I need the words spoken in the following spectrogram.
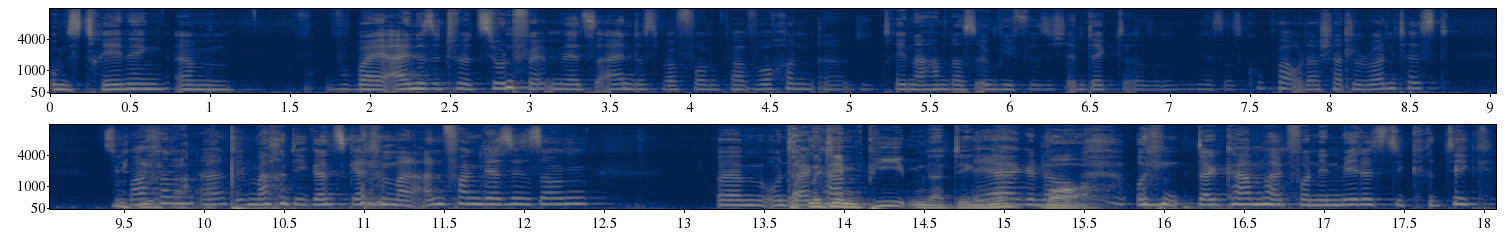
ums Training. Ähm, wobei eine Situation fällt mir jetzt ein, das war vor ein paar Wochen. Äh, die Trainer haben das irgendwie für sich entdeckt, also wie heißt das, Cooper oder Shuttle Run Test zu machen. Äh, den machen die ganz gerne mal Anfang der Saison. Ähm, und Das da mit kam, dem Piepen, das Ding, ja, ne? genau. Boah. Und dann kam halt von den Mädels die Kritik,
